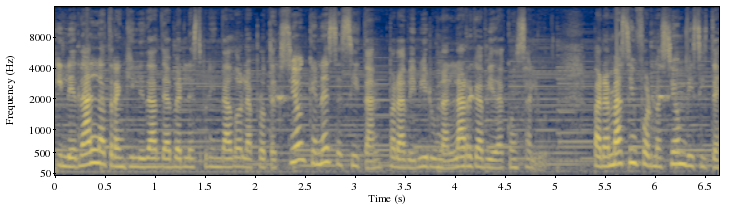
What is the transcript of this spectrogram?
y le dan la tranquilidad de haberles brindado la protección que necesitan para vivir una larga vida con salud. Para más información visite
